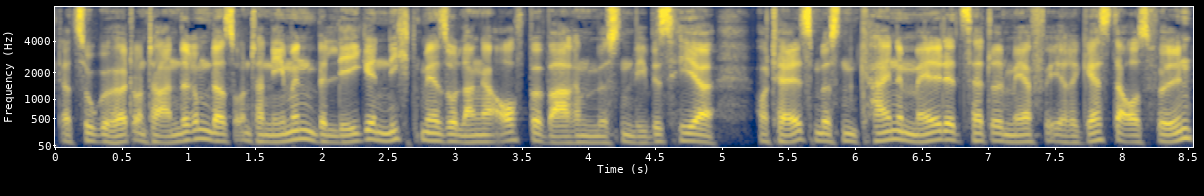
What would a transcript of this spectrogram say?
Dazu gehört unter anderem, dass Unternehmen Belege nicht mehr so lange aufbewahren müssen wie bisher. Hotels müssen keine Meldezettel mehr für ihre Gäste ausfüllen,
